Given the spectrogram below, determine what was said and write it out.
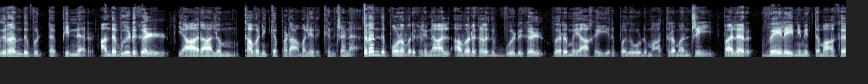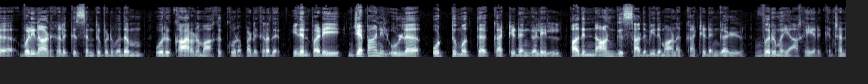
இறந்துவிட்ட பின்னர் அந்த வீடுகள் யாராலும் கவனிக்கப்படாமல் இருக்கின்றன. இறந்து போனவர்களினால் அவர்களது வீடுகள் வெறுமையாக இருப்பதோடு மாத்திரமன்றி பலர் வேலை நிமித்தமாக வெளிநாடுகளுக்கு சென்று விடுவதும் ஒரு காரணமாக கூறப்படுகிறது. இதன்படி ஜப்பானில் உள்ள ஒட்டுமொத்த கட்டிடங்களில் பதினான்கு சதவீதமான கட்டிடங்கள் வெறுமையாக இருக்கின்றன.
